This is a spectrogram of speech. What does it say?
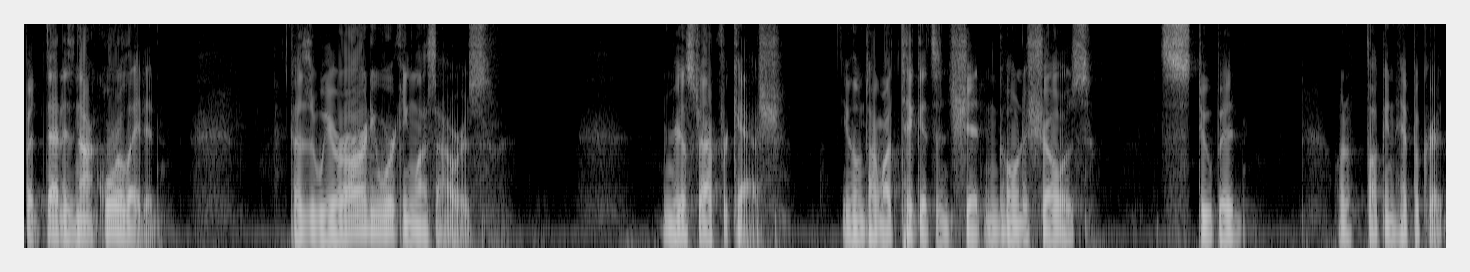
But that is not correlated because we were already working less hours. I'm Real strapped for cash. Even though I'm talking about tickets and shit and going to shows. Stupid. What a fucking hypocrite.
